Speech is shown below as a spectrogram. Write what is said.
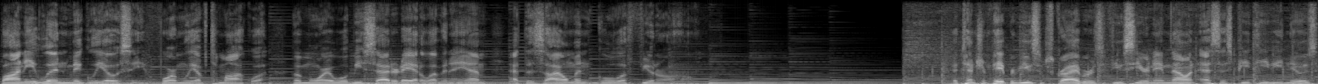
Bonnie Lynn Migliosi, formerly of Tamaqua. Memorial will be Saturday at 11 a.m. at the Zeilman Gula Funeral Home. Attention pay-per-view subscribers, if you see your name now on SSP TV News,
